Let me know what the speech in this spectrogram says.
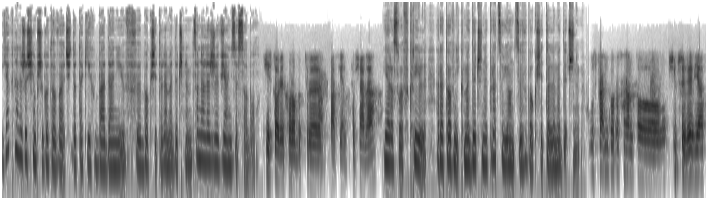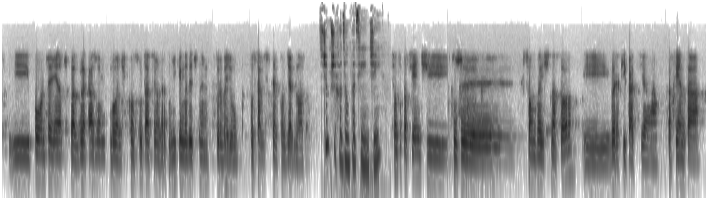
Jak należy się przygotować do takich badań w boksie telemedycznym? Co należy wziąć ze sobą? Historię choroby, które pacjent posiada Jarosław Krill, ratownik medyczny pracujący w boksie telemedycznym. Usprawni po prostu nam to szybszy wywiad i połączenie na przykład z lekarzem bądź konsultacją z ratownikiem medycznym, który będzie mógł postawić wstępną diagnozę. Z czym przychodzą pacjenci? Są to pacjenci, którzy chcą wejść na SOR i weryfikacja pacjenta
